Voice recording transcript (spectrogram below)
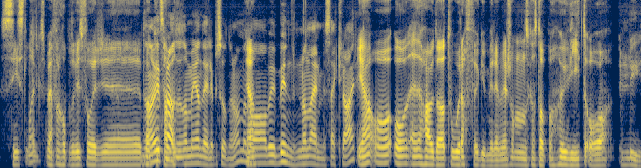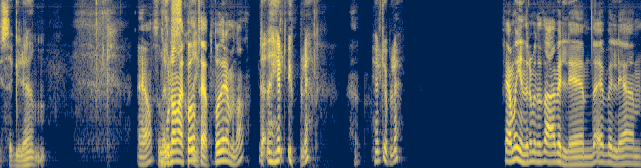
C-Slug, som jeg forhåpentligvis får uh, Den har vi sammen. pratet om i en del episoder nå, men Ja. nå begynner den å nærme seg klar. Ja, og, og jeg har jo da to raffe gummiremmer som den skal stå på. Hvit og lysegrønn. Ja. Så Hvordan er kvaliteten på de remmene? Det er helt ypperlig. Helt ypperlig. For jeg må innrømme at det er veldig, det er veldig um,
